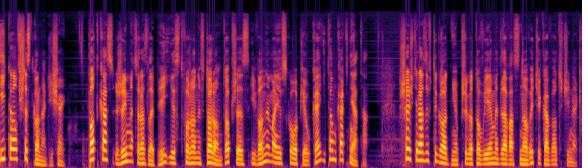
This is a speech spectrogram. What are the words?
I to wszystko na dzisiaj. Podcast Żyjmy Coraz Lepiej jest stworzony w Toronto przez Iwonę Majewską-Opiełkę i Tomka Kniata. Sześć razy w tygodniu przygotowujemy dla Was nowy, ciekawy odcinek.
